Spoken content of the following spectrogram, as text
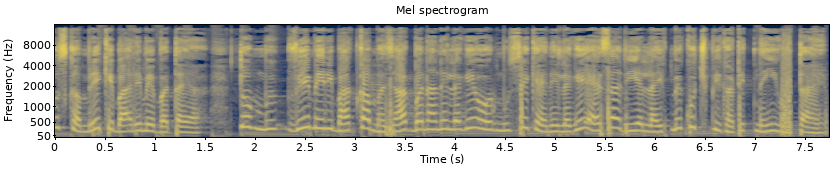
उस कमरे के बारे में बताया। तो वे मेरी बात का मज़ाक बनाने लगे और मुझसे कहने लगे ऐसा रियल लाइफ में कुछ भी घटित नहीं होता है।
